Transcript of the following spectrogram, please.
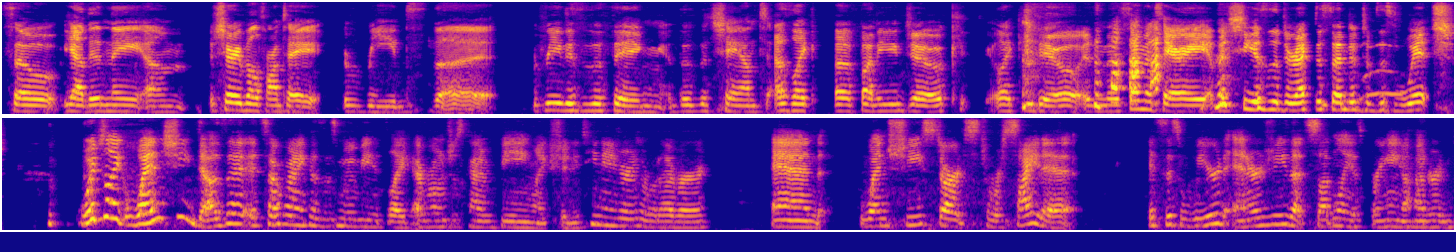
So yeah, then they um Shari Belafonte reads the read is the thing, the the chant as like a funny joke, like you do in the cemetery, but she is the direct descendant of this witch. Which, like, when she does it, it's so funny because this movie is like everyone's just kind of being like shitty teenagers or whatever. And when she starts to recite it, it's this weird energy that suddenly is bringing 110%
